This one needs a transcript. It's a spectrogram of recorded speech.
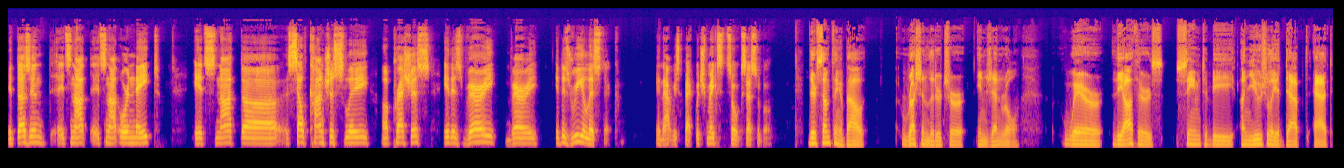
It doesn't. It's not. It's not ornate. It's not uh, self consciously uh, precious. It is very, very, it is realistic in that respect, which makes it so accessible. There's something about Russian literature in general where the authors seem to be unusually adept at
